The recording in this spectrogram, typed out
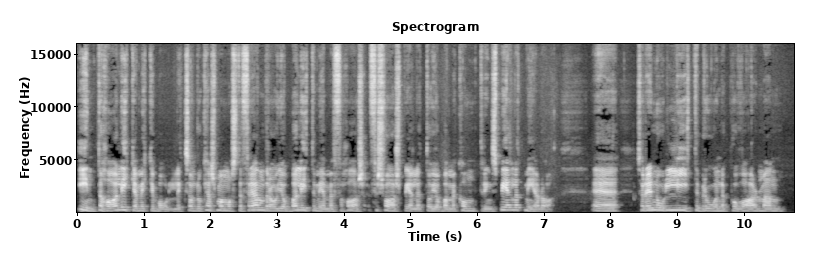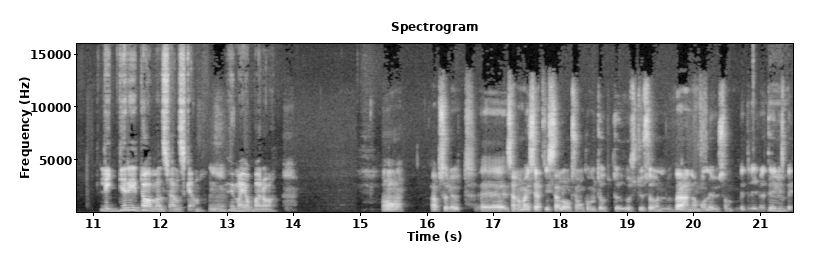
inte har lika mycket boll. Liksom. Då kanske man måste förändra och jobba lite mer med försvars försvarsspelet och jobba med kontringsspelet mer då. Eh, så det är nog lite beroende på var man ligger i damallsvenskan, mm. hur man jobbar då. Ja, absolut. Eh, sen har man ju sett vissa lag som har kommit upp till Östersund, Värnamo nu som bedriver ett mm. eget spel.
